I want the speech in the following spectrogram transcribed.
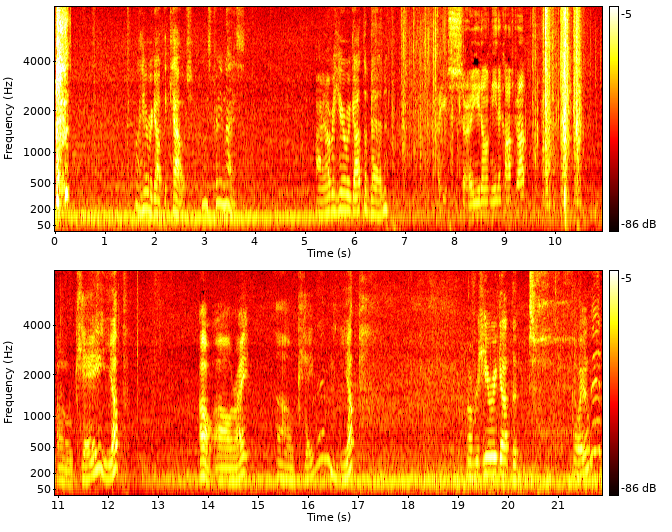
well, here we got the couch. It's pretty nice. All right, over here we got the bed. Are you sure you don't need a cough drop? Okay, yep. Oh, all right. Okay then, yep. Over here we got the toilet.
